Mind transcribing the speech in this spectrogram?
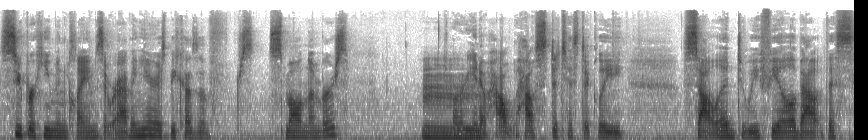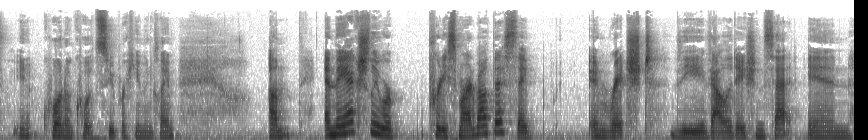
superhuman claims that we're having here is because of just small numbers? Mm. or you know how how statistically solid do we feel about this you know quote unquote superhuman claim? Um, and they actually were pretty smart about this. They enriched the validation set in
